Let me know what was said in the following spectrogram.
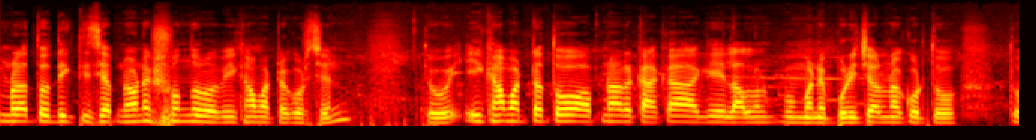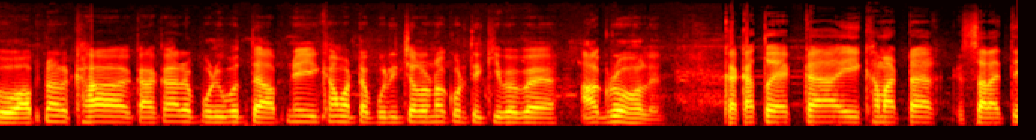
আমরা তো দেখতেছি আপনি অনেক সুন্দরভাবে এই খামারটা করছেন। তো এই খামারটা তো আপনার কাকা আগে লালন মানে পরিচালনা করতো। তো আপনার খা কাকার পরিবর্তে আপনি এই খামারটা পরিচালনা করতে কীভাবে আগ্রহ হলেন? কাকা তো একা এই খামারটা চালাইতে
